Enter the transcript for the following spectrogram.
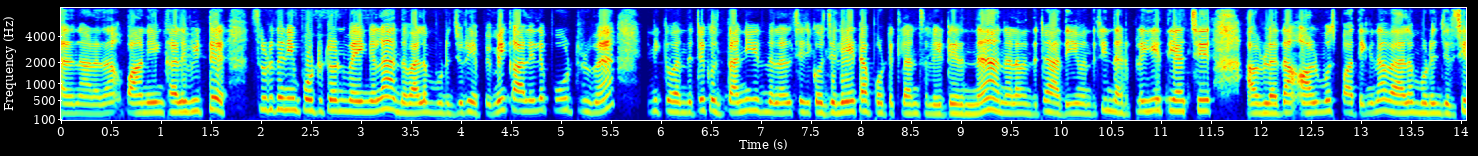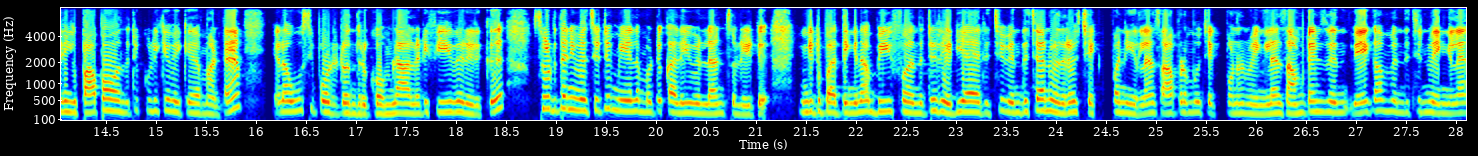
அதனால தான் பானையும் கழுவிட்டு சுடுதண்ணியும் போட்டுட்டோன்னு வைங்களேன். அந்த வேலை முடிஞ்சிடும் எப்பயுமே காலையில் போட்டுருவேன். இன்னைக்கு வந்துட்டு கொஞ்சம் தண்ணி இருந்தனால சரி கொஞ்சம் லேட்டாக போட்டுக்கலான்னு சொல்லிட்டு இருந்தேன். அதனால் வந்துட்டு அதையும் வந்துட்டு இந்த அடுப்பில் ஏற்றியாச்சு அவ்வளோதான் ஆல்மோஸ்ட் பார்த்தீங்கன்னா வேலை முடிஞ்சிருச்சு. இன்றைக்கி பாப்பா வந்துட்டு குளிக்க வைக்க மாட்டேன். ஏன்னா ஊசி போட்டுட்டு வந்திருக்கோம்ல ஆல்ரெடி ஃபீவர் இருக்குது சுடு தண்ணி வச்சுட்டு மேலே மட்டும் கழுவி விடலான்னு சொல்லிட்டு. இங்கிட்டு பார்த்தீங்கன்னா பீஃப் வந்துட்டு ரெடி ஆயிருச்சு. வெந்துச்சான்னு ஒரு தடவை செக் பண்ணிடலாம். சாப்பிடும்போது செக் பண்ணணும்னு வைங்களேன். சம்டைம்ஸ் வெந் வேகாமல் வந்துச்சுன்னு வைங்களேன்.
